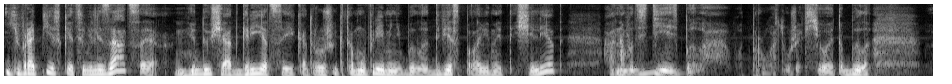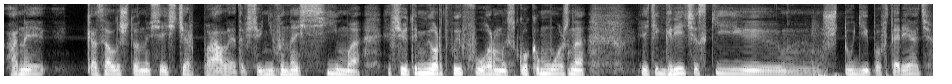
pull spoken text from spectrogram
европейская цивилизация, идущая от Греции, которой уже к тому времени было две с половиной тысячи лет, она вот здесь была, вот просто уже все это было. Она казалось, что она себя исчерпала, это все невыносимо, и все это мертвые формы, сколько можно эти греческие студии повторять.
